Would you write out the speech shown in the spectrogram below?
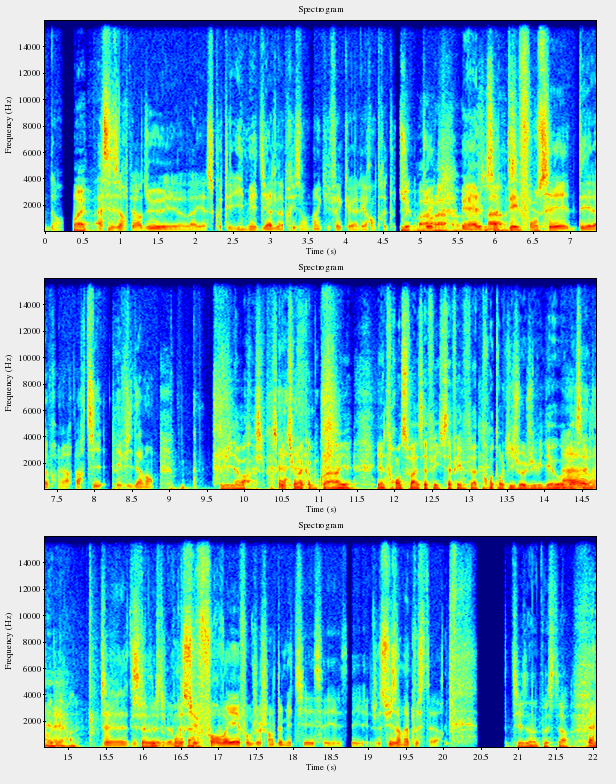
dans, Ouais. à ses heures perdues. Et euh, bah, il y a ce côté immédiat de la prise en main qui fait qu'elle est rentrée tout de Oui, suite. bah, le alors truc. là, et euh, elle m'a défoncé dès la première partie, évidemment. évidemment, je pense que tu vois comme quoi, hein, il y a- il y, a François, ça fait, ça fait 30 ans qu'il joue aux jeux vidéo. Ah bah, ça ouais, va, non, il y a mais- dire, hein. Je, me suis fourvoyé, il faut que je change de métier. Je suis un imposteur. Tu es un imposteur. Euh,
